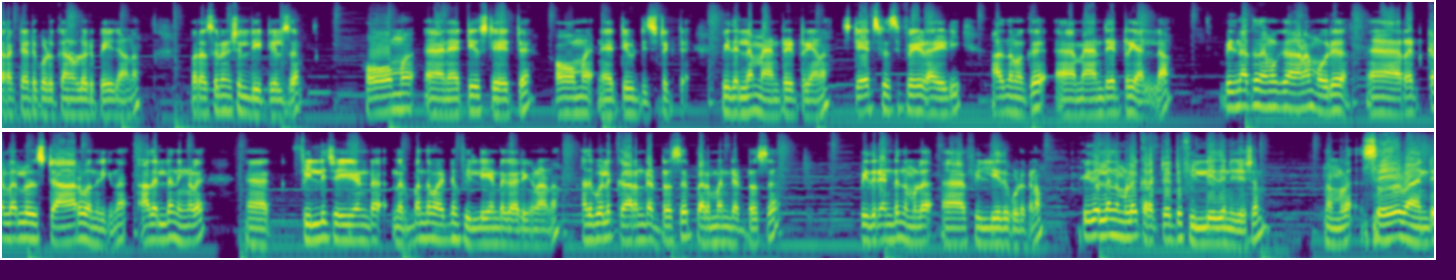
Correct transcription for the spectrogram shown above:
കറക്റ്റായിട്ട് കൊടുക്കാനുള്ള ഒരു പേജാണ് ഇപ്പോൾ residential details home native state home native district അപ്പോൾ ഇതെല്ലാം മാൻഡേറ്ററി ആണ്. സ്റ്റേറ്റ് സ്പെസിഫൈഡ് ഐ ഡി അത് നമുക്ക് മാൻഡേറ്ററി അല്ല. അപ്പോൾ ഇതിനകത്ത് നമുക്ക് കാണാം ഒരു റെഡ് കളറിലൊരു സ്റ്റാർ വന്നിരിക്കുന്ന അതെല്ലാം നിങ്ങൾ ഫില്ല് ചെയ്യേണ്ട നിർബന്ധമായിട്ടും ഫില്ല് ചെയ്യേണ്ട കാര്യങ്ങളാണ്. അതുപോലെ കറണ്ട് അഡ്രസ്സ് പെർമനന്റ് അഡ്രസ്സ് അപ്പോൾ ഇത് രണ്ടും നമ്മൾ ഫില്ല് ചെയ്ത് കൊടുക്കണം. അപ്പോൾ ഇതെല്ലാം നമ്മൾ കറക്റ്റായിട്ട് ഫില്ല് ചെയ്തതിന് ശേഷം നമ്മൾ സേവ് ആൻഡ്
